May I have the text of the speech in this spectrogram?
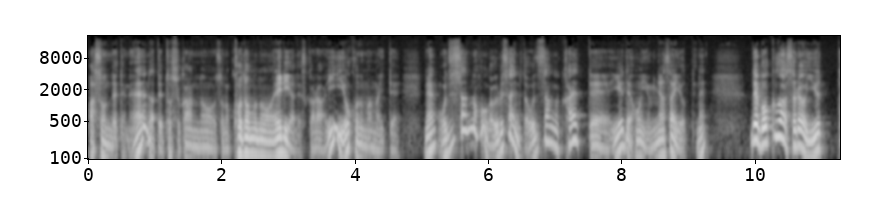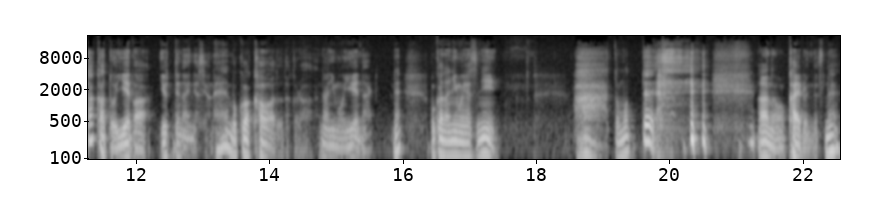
遊んでてね。だって図書館のその子供のエリアですからいいよこのままいて。ねおじさんの方がうるさいんだったらおじさんが帰って家で本読みなさいよってね。で僕はそれを言ったかといえば言ってないんですよね。僕はカワードだから何も言えない。ね。僕は何も言えずにはあと思って あの帰るんですね。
